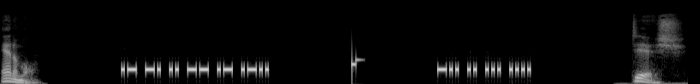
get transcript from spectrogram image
Animal. Dish.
